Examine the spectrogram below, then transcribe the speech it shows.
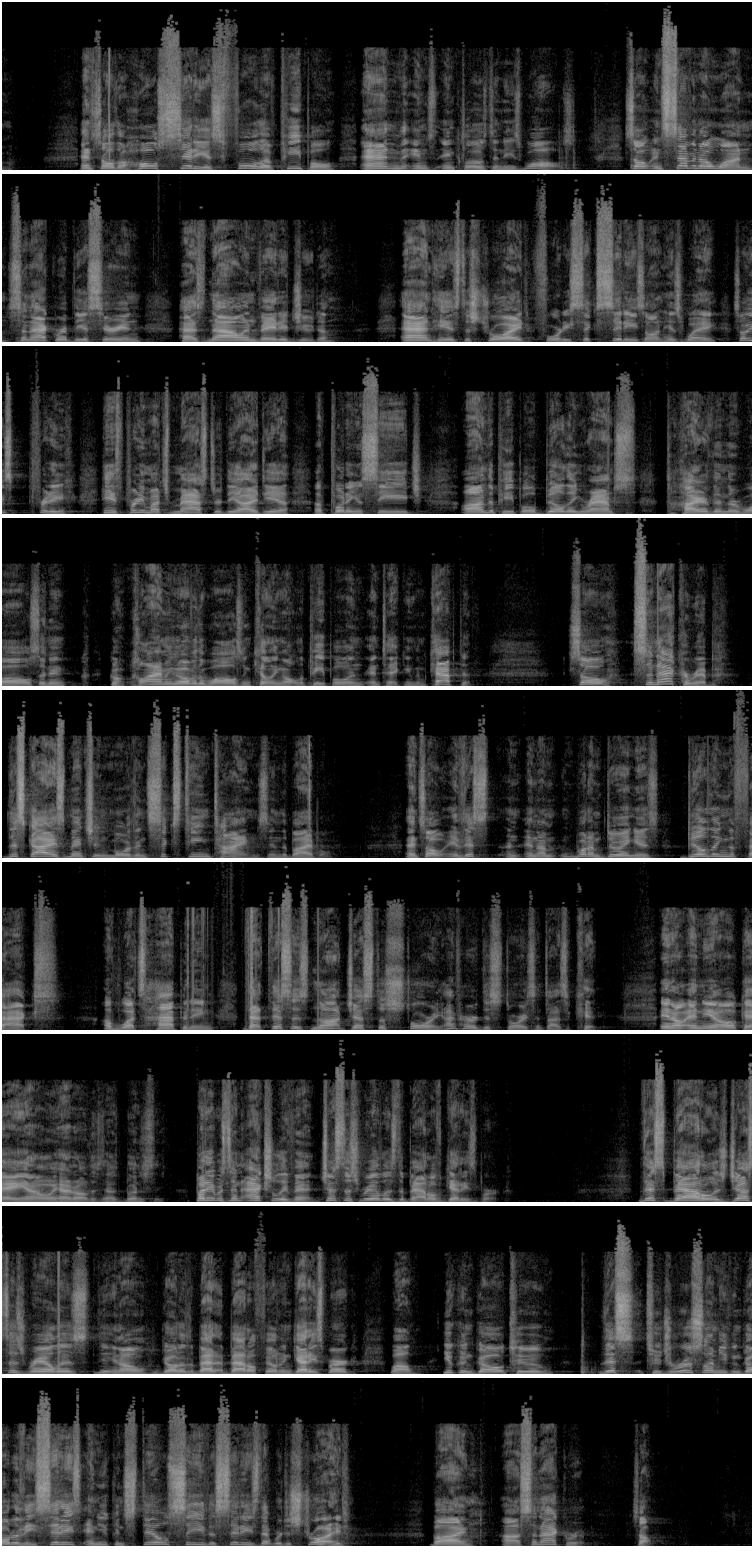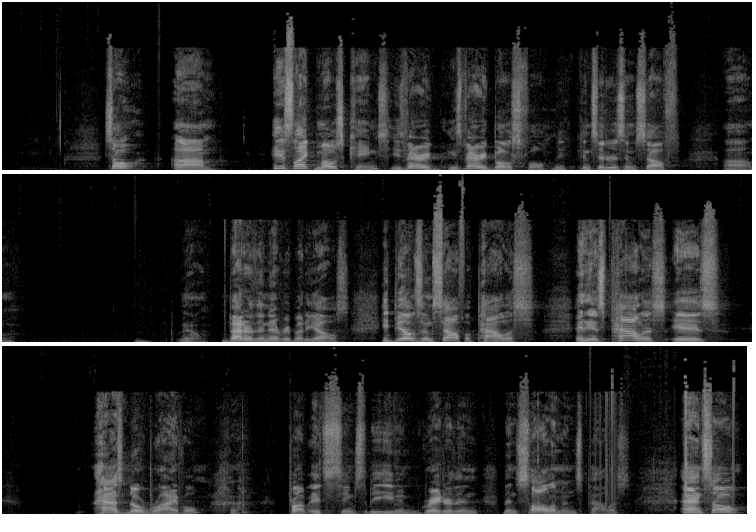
And so the whole city is full of people and in, enclosed in these walls. So in 701, Sennacherib the Assyrian has now invaded Judah and he has destroyed 46 cities on his way. So he's pretty, he's pretty much mastered the idea of putting a siege on the people, building ramps higher than their walls, and then climbing over the walls and killing all the people and, and taking them captive. So, Sennacherib, this guy is mentioned more than 16 times in the Bible. And so, in this, and, and I'm, what I'm doing is building the facts of what's happening, that this is not just a story. I've heard this story since I was a kid. You know, and, you know, okay, you know, we had all this, you but it was an actual event, just as real as the Battle of Gettysburg. This battle is just as real as, you know, go to the bat- battlefield in Gettysburg. Well, you can go to this to Jerusalem, you can go to these cities, and you can still see the cities that were destroyed by uh, Sennacherib. So, um, he's like most kings. He's very, he's very boastful. He considers himself, um, you know, better than everybody else. He builds himself a palace, and his palace is has no rival. It seems to be even greater than, than Solomon's palace. And so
